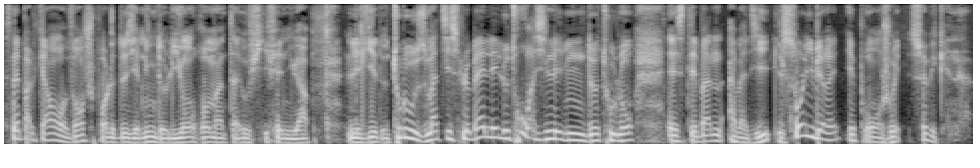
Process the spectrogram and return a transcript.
Ce n'est pas le cas en revanche pour le deuxième ligne de Lyon, Romain Taofi Fenua, l'ailier de Toulouse, Mathis Lebel et le troisième ligne de Toulon, Esteban Abadi. Ils sont libérés et pourront jouer ce week-end.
